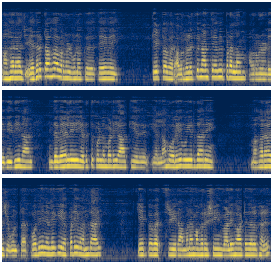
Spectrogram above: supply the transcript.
மகாராஜ் எதற்காக அவர்கள் உனக்கு தேவை? கேட்பவர் அவர்களுக்கு நான் தேவைப்படலாம். அவர்களுடைய விதி நான் இந்த வேலையை எடுத்துக்கொள்ளும்படி ஆக்கியது. எல்லாம் ஒரே உயிர்தானே? மகாராஜ் உன் தற்போதைய நிலைக்கு எப்படி வந்தாய்? கேட்பவர் ஸ்ரீ ரமண மகரிஷியின் வழிகாட்டுதல்கள்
